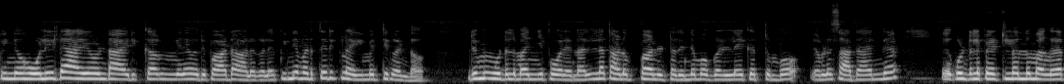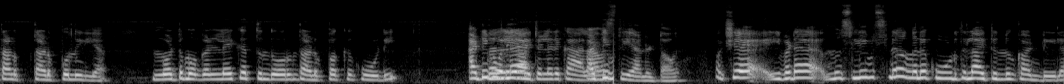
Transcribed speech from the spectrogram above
പിന്നെ ഹോളിഡേ ആയതുകൊണ്ടായിരിക്കാം ഇങ്ങനെ ഒരുപാട് ആളുകൾ പിന്നെ ഇവിടുത്തെ ഒരു ക്ലൈമറ്റ് കണ്ടോ? ഒരു മൂടൽ മഞ്ഞ് പോലെ നല്ല തണുപ്പാണ് കേട്ടോ അതിന്റെ മുകളിലേക്ക് എത്തുമ്പോൾ നമ്മൾ സാധാരണ കുണ്ടലപ്പേട്ടിലൊന്നും അങ്ങനെ തണുപ്പ് തണുപ്പൊന്നുമില്ല. ഇങ്ങോട്ട് മുകളിലേക്ക് എത്തും തോറും തണുപ്പൊക്കെ കൂടി. അടിപൊളിയായിട്ടുള്ളൊരു കാലാവസ്ഥയാണ് കേട്ടോ പക്ഷേ ഇവിടെ മുസ്ലിംസിനെ അങ്ങനെ കൂടുതലായിട്ടൊന്നും കണ്ടില്ല.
